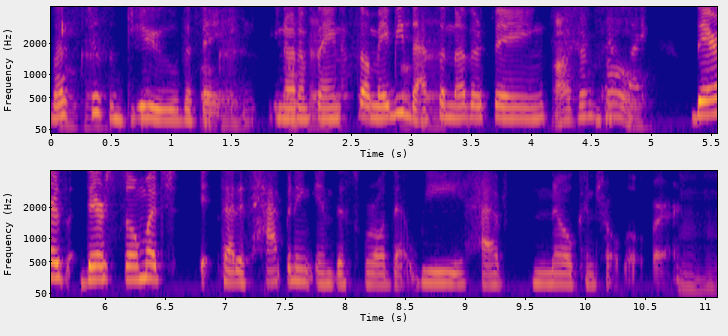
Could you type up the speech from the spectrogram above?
Let's okay. just do the thing. Okay. You know okay. what I'm saying? So maybe that's another thing. I think so. Like, there's there's so much that is happening in this world that we have no control over. Mm-hmm.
